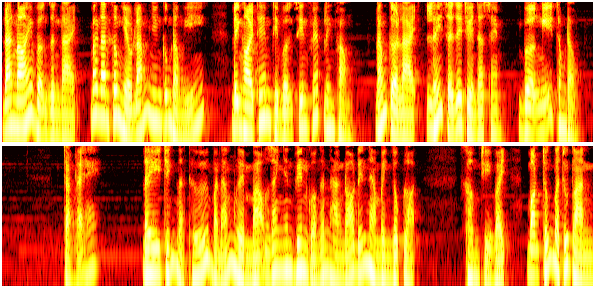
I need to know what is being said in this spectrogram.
Đang nói Vượng dừng lại, bác Đan không hiểu lắm nhưng cũng đồng ý. Định hỏi thêm thì Vượng xin phép lên phòng. Đóng cửa lại, lấy sợi dây chuyền ra xem. Vượng nghĩ trong đầu. Chẳng lẽ đây chính là thứ mà đám người mạo danh nhân viên của ngân hàng đó đến nhà mình lục lọi. Không chỉ vậy, bọn chúng và chú Toàn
